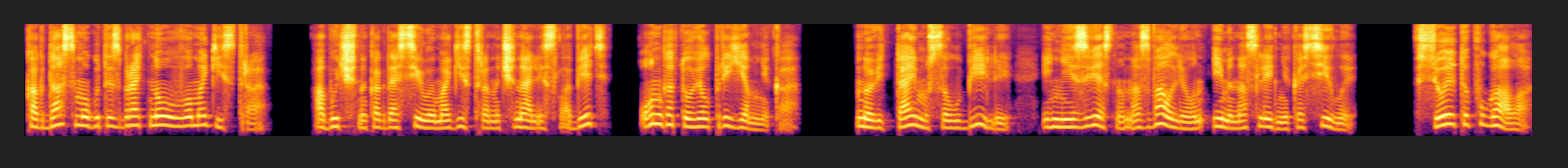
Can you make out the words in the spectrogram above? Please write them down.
Когда смогут избрать нового магистра? Обычно, когда силы магистра начинали слабеть, он готовил преемника. Но ведь Таймуса убили, и неизвестно, назвал ли он имя наследника силы. Все это пугало,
